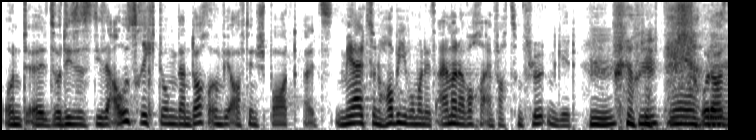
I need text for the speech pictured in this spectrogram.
Und äh, so dieses, diese Ausrichtung dann doch irgendwie auf den Sport als mehr als so ein Hobby, wo man jetzt einmal in der Woche einfach zum Flöten geht. Mhm. mhm. oder was,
